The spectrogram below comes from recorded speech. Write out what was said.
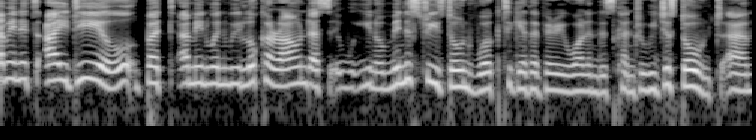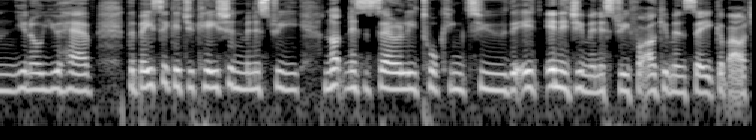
I mean, it's ideal, but I mean, when we look around us, you know, ministries don't work together very well in this country. We just don't. Um, you know, you have the basic education ministry not necessarily talking to the energy ministry, for argument's sake, about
